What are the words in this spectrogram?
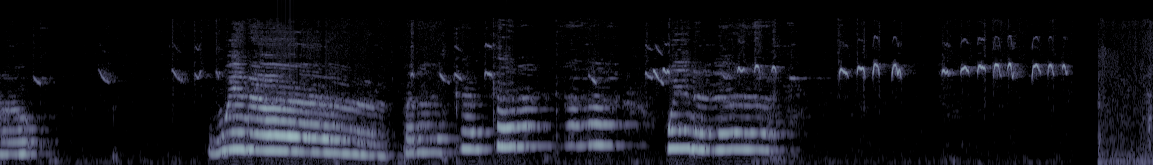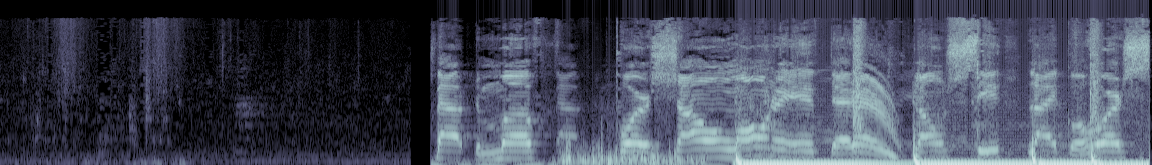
Oh, winner! Winner! About the muff, Porsche, I don't want it if that air don't sit like a horse.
